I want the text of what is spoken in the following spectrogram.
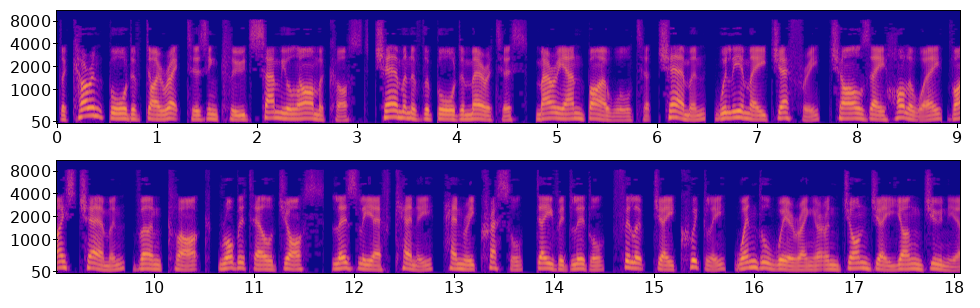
The current board of directors includes Samuel Armacost, chairman of the board emeritus, Marianne Byerwalter, chairman, William A. Jeffrey, Charles A. Holloway, vice chairman, Vern Clark, Robert L. Joss, Leslie F. Kenny, Henry Kressel, David Liddle, Philip J. Quigley, Wendell Wierenga and John J. Young Jr.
